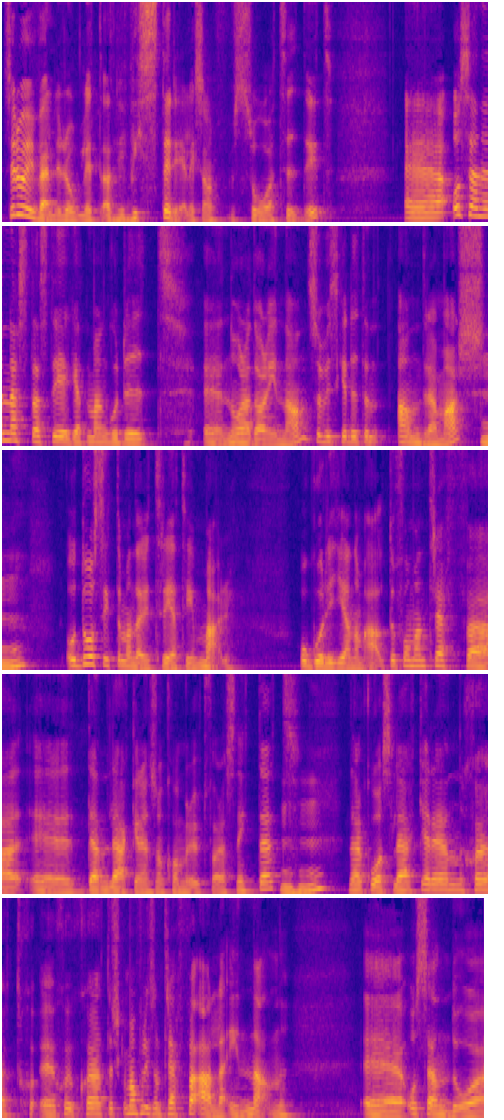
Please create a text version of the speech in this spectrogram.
Så det var ju väldigt roligt att vi visste det liksom så tidigt. Eh, och sen är nästa steg att man går dit eh, några dagar innan. Så vi ska dit den 2 mars. Och då sitter man där i tre timmar. Och går igenom allt. Då får man träffa eh, den läkaren som kommer utföra snittet. Narkosläkaren, sköt, eh, sjuksköterskan. Man får liksom träffa alla innan. Eh, och sen då,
